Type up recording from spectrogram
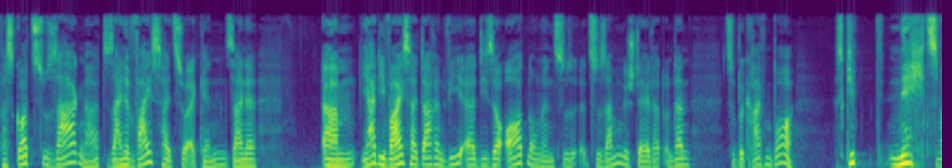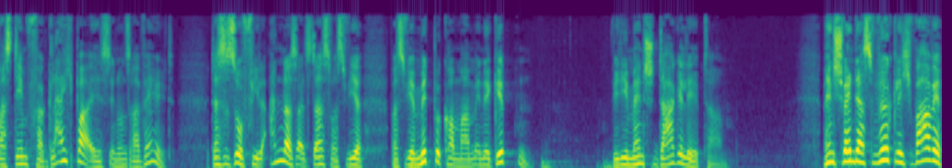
was Gott zu sagen hat, seine Weisheit zu erkennen, seine, ähm, ja, die Weisheit darin, wie er diese Ordnungen zu, zusammengestellt hat und dann zu begreifen, boah, es gibt nichts, was dem vergleichbar ist in unserer Welt. Das ist so viel anders als das, was wir, was wir mitbekommen haben in Ägypten, wie die Menschen da gelebt haben. Mensch, wenn das wirklich wahr wäre,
